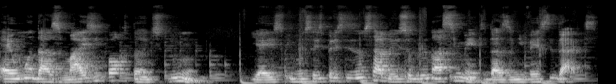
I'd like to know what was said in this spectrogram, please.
é uma das mais importantes do mundo. E é isso que vocês precisam saber sobre o nascimento das universidades.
